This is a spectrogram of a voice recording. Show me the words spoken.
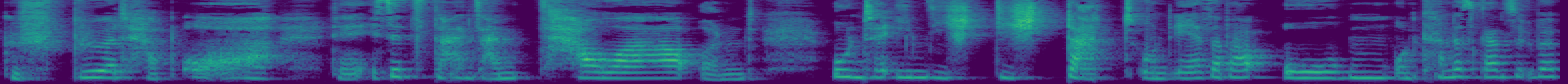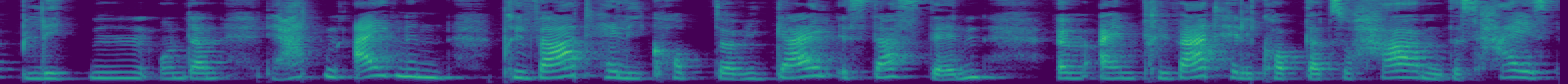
gespürt habe, oh, der sitzt da in seinem Tower und unter ihm die, die Stadt und er ist aber oben und kann das Ganze überblicken und dann, der hat einen eigenen Privathelikopter. Wie geil ist das denn, ähm, einen Privathelikopter zu haben? Das heißt,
